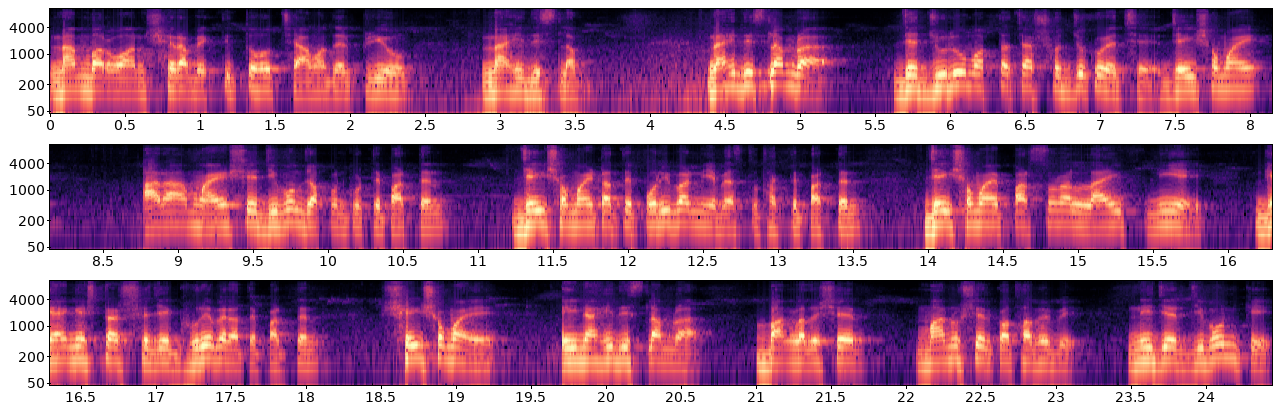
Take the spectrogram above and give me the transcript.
নাম্বার ওয়ান সেরা ব্যক্তিত্ব হচ্ছে আমাদের প্রিয় নাহিদ ইসলাম। নাহিদ ইসলামরা যে জুলুম অত্যাচার সহ্য করেছে, যেই সময় আরাম আয়েসে জীবনযাপন করতে পারতেন, যেই সময়টাতে পরিবার নিয়ে ব্যস্ত থাকতে পারতেন, যেই সময় পার্সোনাল লাইফ নিয়ে গ্যাংস্টার সেজে ঘুরে বেড়াতে পারতেন। সেই সময়ে এই নাহিদ ইসলামরা বাংলাদেশের মানুষের কথা ভেবে নিজের জীবনকে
